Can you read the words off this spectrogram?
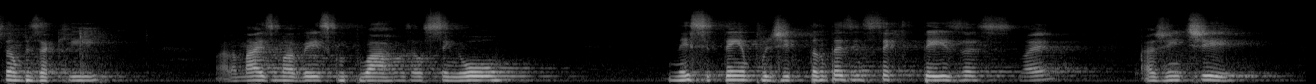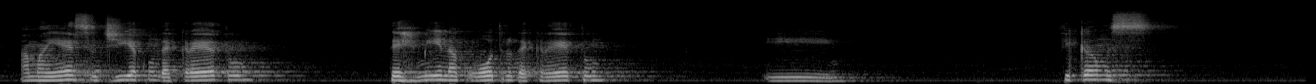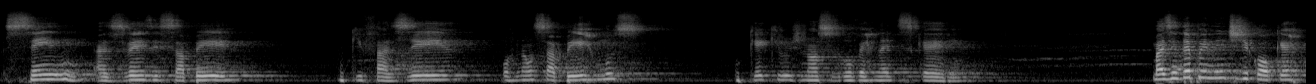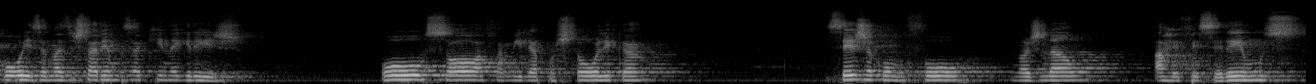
estamos aqui para mais uma vez cultuarmos ao Senhor nesse tempo de tantas incertezas, não é? A gente amanhece o dia com decreto, termina com outro decreto e ficamos sem às vezes saber o que fazer, por não sabermos o que que os nossos governantes querem. Mas independente de qualquer coisa, nós estaremos aqui na igreja. Ou só a família apostólica, seja como for, nós não arrefeceremos,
